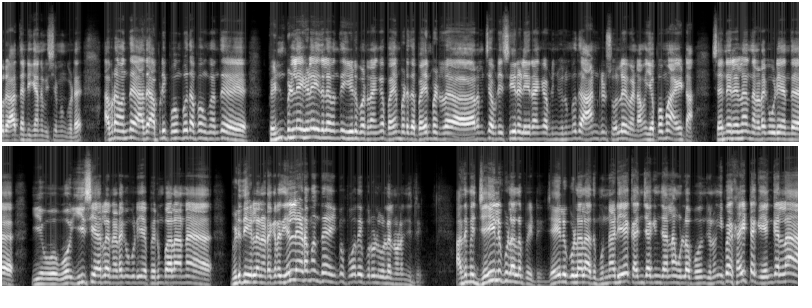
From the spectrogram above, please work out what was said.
ஒரு ஆத்தன்டிக்கான விஷயமும் கூட. அப்புறம் வந்து அது அப்படி போகும்போது அப்போ அவங்க வந்து பெண் பிள்ளைகளே இதில் வந்து ஈடுபடுறாங்க பயன்படுத்த பயன்படுற ஆரம்பித்து அப்படியே சீரழிகிறாங்க அப்படின்னு சொல்லும்போது ஆண்கள் சொல்ல வேண்டாம். அவன் எப்பவுமே ஆயிட்டான். சென்னையிலலாம் இந்த நடக்கக்கூடிய அந்த ஈசிஆரில் நடக்கக்கூடிய பெரும்பாலான விடுதிகளில் நடக்கிறது எல்லா இடமும் இந்த இப்போ போதைப் பொருள் உள்ள நுழைஞ்சிட்டு. அதுமாதிரி ஜெயிலுக்குள்ளால போயிட்டு. ஜெயிலுக்குள்ளால அது முன்னாடியே கஞ்சா கிஞ்சாலாம் உள்ள போகுதுன்னு சொல்லுவாங்க. இப்போ ஹைடெக் எங்கெல்லாம்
